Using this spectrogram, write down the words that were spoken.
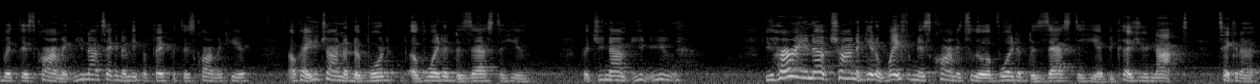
With this karmic. You're not taking a leap of faith with this karmic here. Okay? You're trying to avoid, avoid a disaster here. But you're not, you, you, you're hurrying up trying to get away from this karmic to avoid a disaster here because you're not taking a,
